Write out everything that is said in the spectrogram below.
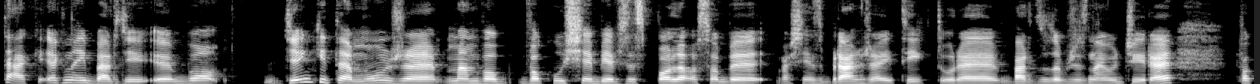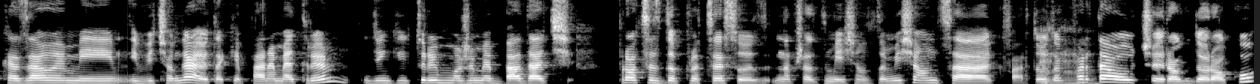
Tak, jak najbardziej, y, bo dzięki temu, że mam wokół siebie w zespole osoby właśnie z branży IT, które bardzo dobrze znają Jirę, pokazały mi i wyciągają takie parametry, dzięki którym możemy badać proces do procesu, na przykład miesiąc do miesiąca, kwartał mhm. do kwartału, czy rok do roku.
